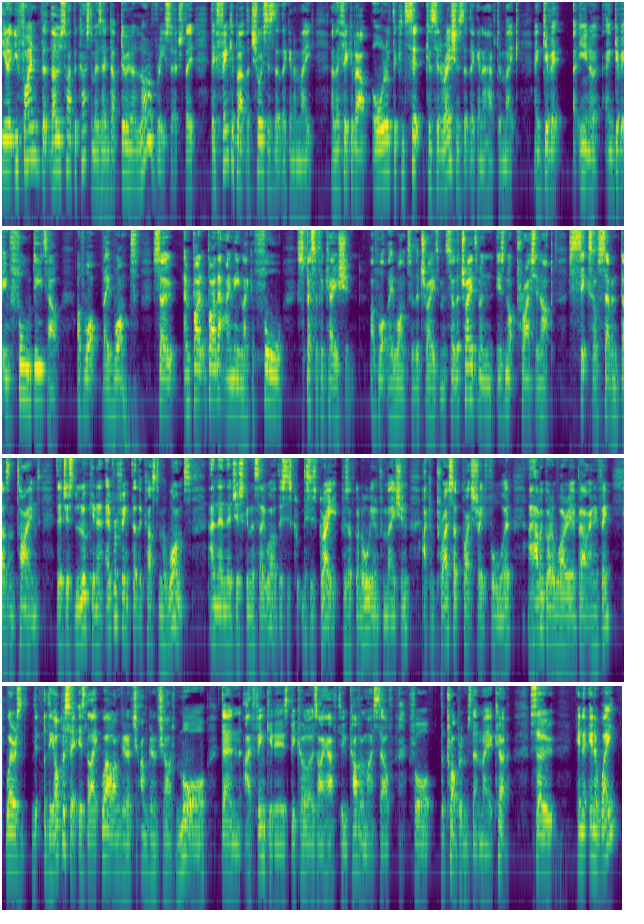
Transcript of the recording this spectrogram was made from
you know, you find that those type of customers end up doing a lot of research. They, they think about the choices that they're going to make and they think about all of the consi- considerations that they're going to have to make and give it, uh, you know, and give it in full detail of what they want. So, and by, by that I mean like a full specification of what they want to the tradesman. So the tradesman is not pricing up six or seven dozen times. They're just looking at everything that the customer wants. And then they're just going to say, well, this is, this is great because I've got all the information. I can price up quite straightforward. I haven't got to worry about anything. Whereas the, the opposite is like, well, I'm to, I'm to charge more than I think it is because I have to cover myself for the problems that may occur. So in a, in a way,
